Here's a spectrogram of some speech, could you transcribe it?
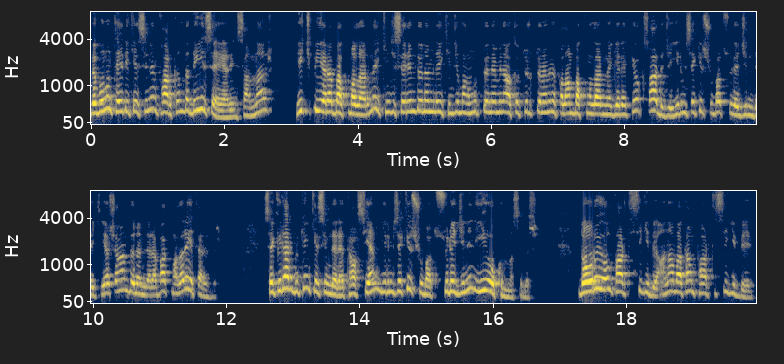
Ve bunun tehlikesinin farkında değilse eğer insanlar hiçbir yere bakmalarına, 2. Selim dönemine, 2. Mahmut dönemine, Atatürk dönemine falan bakmalarına gerek yok. Sadece 28 Şubat sürecindeki yaşanan dönemlere bakmaları yeterlidir. Seküler bütün kesimlere tavsiyem 28 Şubat sürecinin iyi okunmasıdır. Doğru Yol Partisi gibi, Ana Vatan Partisi gibi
